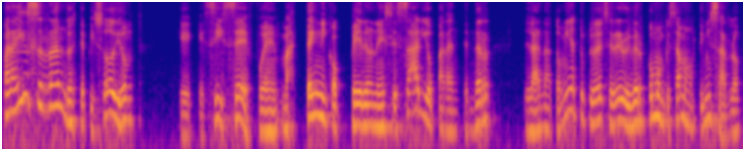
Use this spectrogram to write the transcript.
Para ir cerrando este episodio, que, sí sé, fue más técnico, pero necesario para entender la anatomía estructural del cerebro y ver cómo empezamos a optimizarlo,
